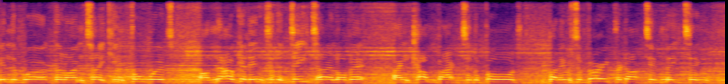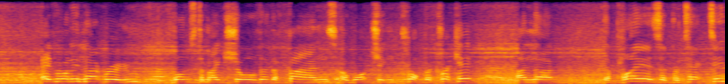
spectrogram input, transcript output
in the work that I'm taking forward. I'll now get into the detail of it and come back to the board. But it was a very productive meeting. Everyone in that room wants to make sure that the fans are watching proper cricket and that the players are protected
